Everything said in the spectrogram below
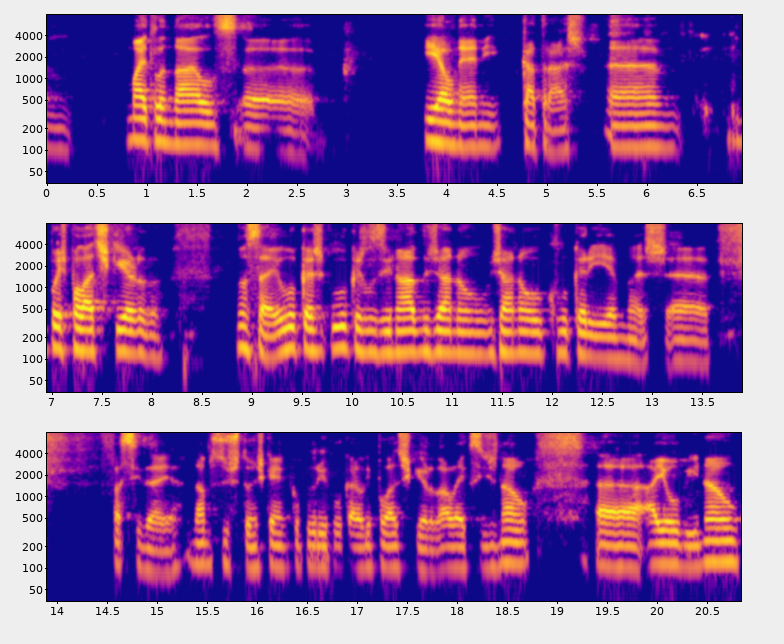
um, Maitland Niles uh, e El Neni cá atrás. Um, depois para o lado esquerdo, não sei, o Lucas, o Lucas lesionado já não, já não o colocaria, mas uh, faço ideia. Dá-me sugestões quem é que eu poderia colocar ali para o lado esquerdo. Alexis não, uh, Ayobi não.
